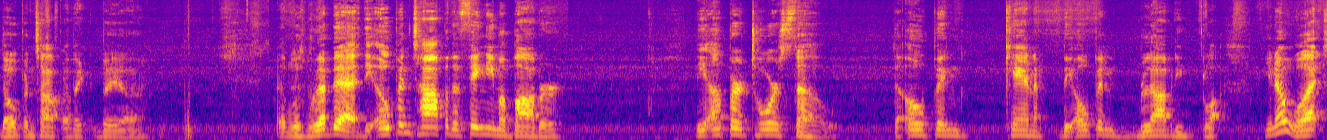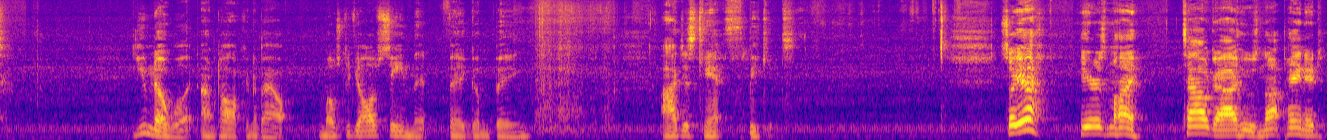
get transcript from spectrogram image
the open top of the the uh, the open top of the thingy mabobber, the upper torso the open can of the open blobby blah. You know what? You know what I'm talking about. Most of y'all have seen that thegum thing. I just can't speak it. So yeah, here's my Tau guy who's not painted.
